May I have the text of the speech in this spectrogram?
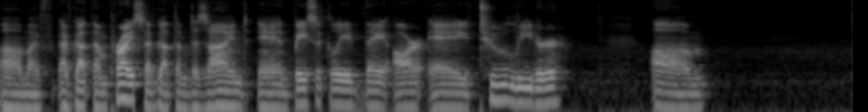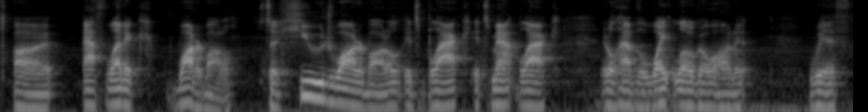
Um, I've I've got them priced. I've got them designed, and basically they are a two liter, um, uh, athletic water bottle. It's a huge water bottle. It's black. It's matte black. It'll have the white logo on it with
